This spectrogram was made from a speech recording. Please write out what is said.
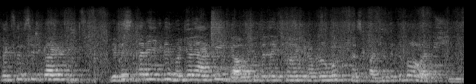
tak jsem si říkal, že kdyby se tady někdy hodil nějaký gauč, že by ten člověk rovnou mohl přespat, že by to bylo lepší.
